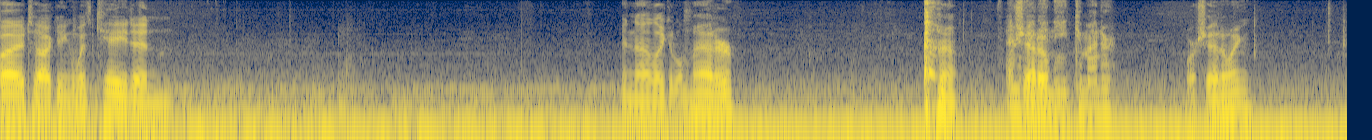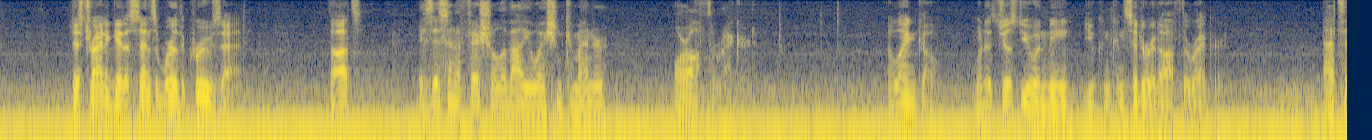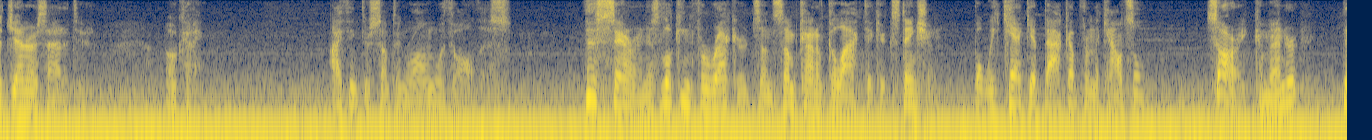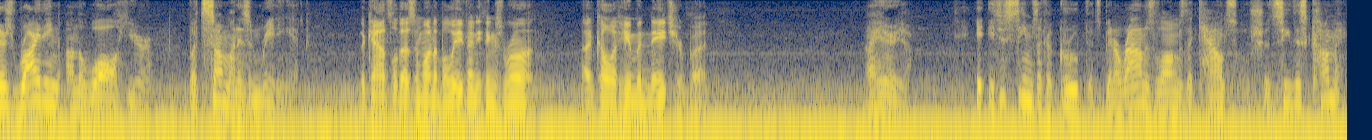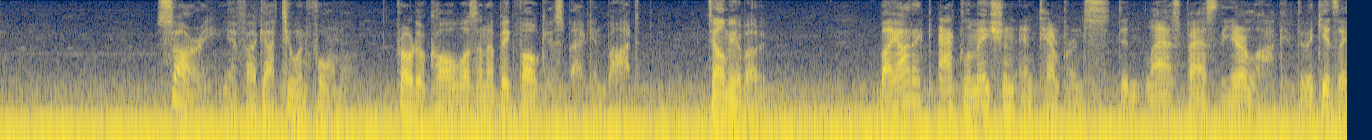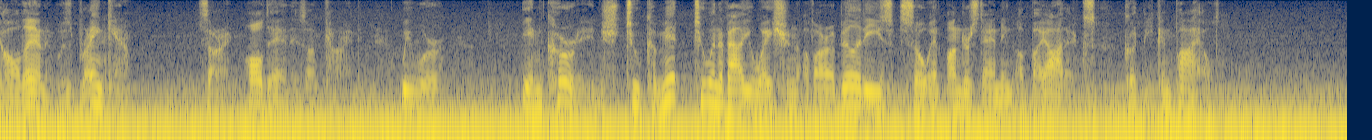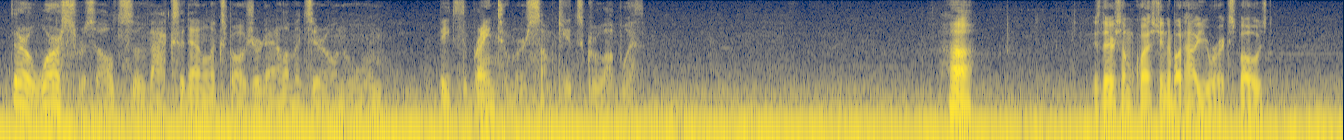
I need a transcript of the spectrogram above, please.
by talking with Kaidan. And not like it'll matter. Anything Shadow. you need, Commander? Foreshadowing? Just trying to get a sense of where the crew's at. Thoughts? Is this an official evaluation, Commander? Or off the record? Alenko, when it's just you and me, you can consider it off the record. That's a generous attitude. Okay. I think there's something wrong with all this. This Saren is looking for records on some kind of galactic extinction, but we can't get backup from the Council? Sorry, Commander. There's writing on the wall here, but someone isn't reading it. The Council doesn't want to believe anything's wrong. I'd call it human nature, but I hear you. It, it just seems like a group that's been around as long as the Council should see this coming. Sorry if I got too informal. Protocol wasn't a big focus back in BAaT. tell me about it. Biotic acclimation and temperance didn't last past the airlock. To the kids they hauled in, it was brain camp. Sorry, hauled in is unkind. We were encouraged to commit to an evaluation of our abilities so an understanding of biotics could be compiled. There are worse results of accidental exposure to element zero in the womb. Beats the brain tumors some kids grew up with. Huh. Is there some question about how you were exposed?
